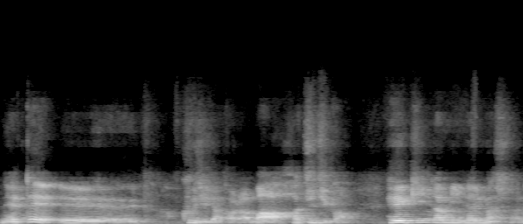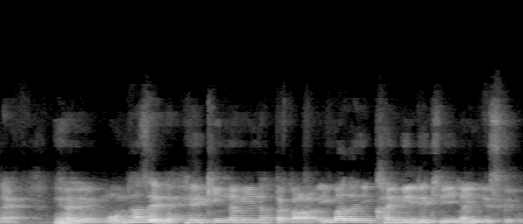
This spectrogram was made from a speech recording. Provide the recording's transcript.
寝て、えー9時だからまあ8時間平均並みになりましたね。えーもうなぜね平均並みになったか未だに解明できていないんですけど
